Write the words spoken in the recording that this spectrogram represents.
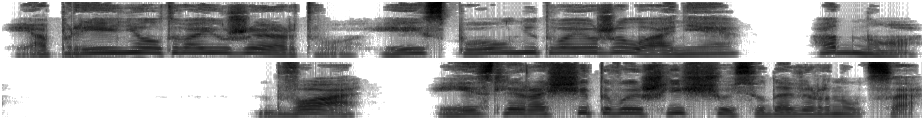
«Я принял твою жертву и исполню твое желание. Одно. Два, если рассчитываешь еще сюда вернуться».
